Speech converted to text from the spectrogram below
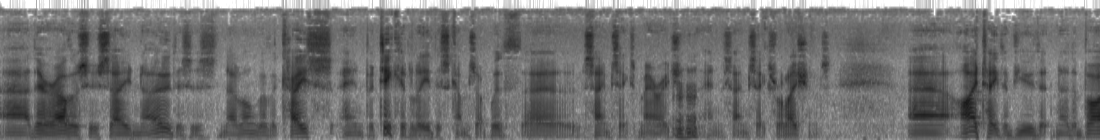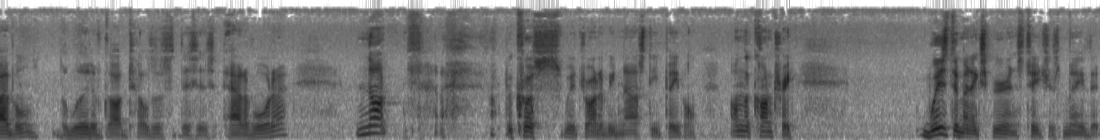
Uh, there are others who say no, this is no longer the case, and particularly this comes up with uh, same sex marriage and, and same sex relations. Uh, I take the view that no, the Bible, the Word of God, tells us this is out of order, not, not because we're trying to be nasty people. On the contrary, wisdom and experience teaches me that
